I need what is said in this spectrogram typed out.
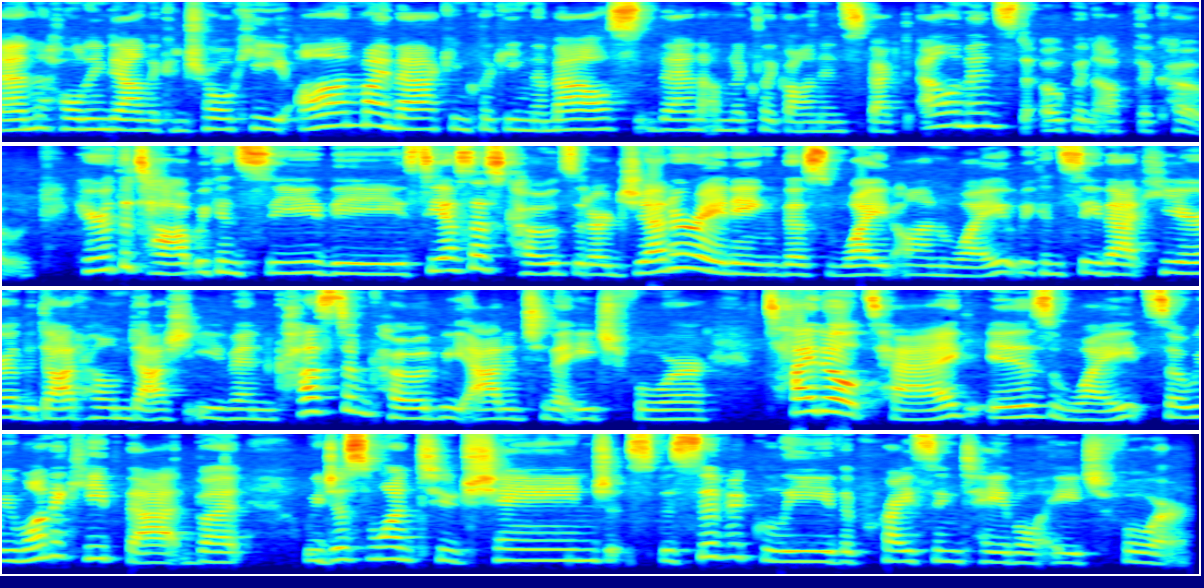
Then holding down the control key on my Mac and clicking the mouse, then I'm going to click on inspect elements to open up the code. Here at the top, we can see the CSS codes that are generating this white on white. We can see that here, the .home-even custom code we added to the H4 title tag is white, so we want to keep that, but we just want to change specifically the pricing table H4.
